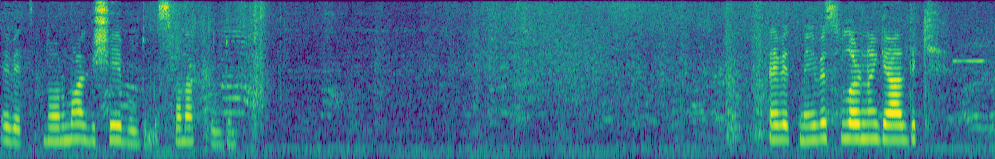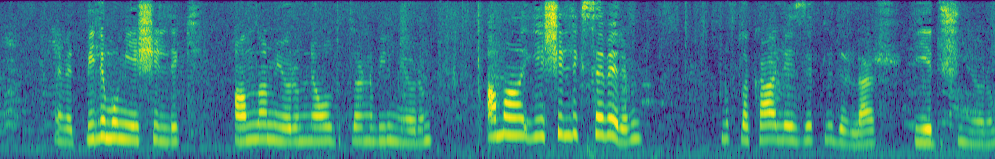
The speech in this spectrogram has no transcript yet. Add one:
Evet normal bir şey buldum. ıspanak buldum. Evet meyve sularına geldik. Evet bilimum yeşillik. Anlamıyorum ne olduklarını bilmiyorum. Ama yeşillik severim. Mutlaka lezzetlidirler diye düşünüyorum.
